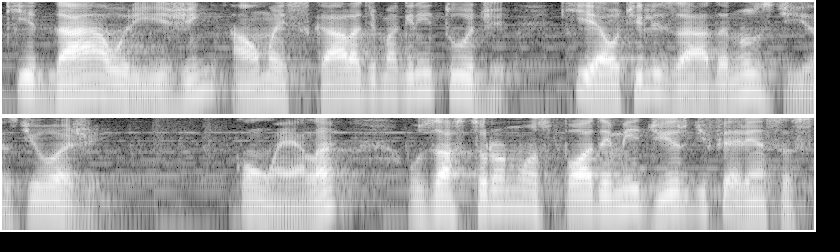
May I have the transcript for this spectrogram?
que dá origem a uma escala de magnitude, que é utilizada nos dias de hoje. Com ela, os astrônomos podem medir diferenças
